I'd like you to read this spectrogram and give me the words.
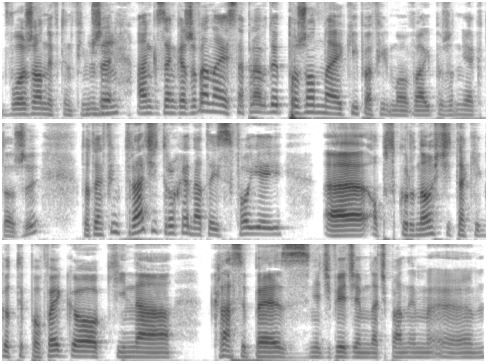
włożony w ten film, mm-hmm. że ang- zaangażowana jest naprawdę porządna ekipa filmowa i porządni aktorzy, to ten film traci trochę na tej swojej e, obskurności takiego typowego kina klasy B z niedźwiedziem naćpanym e, e,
